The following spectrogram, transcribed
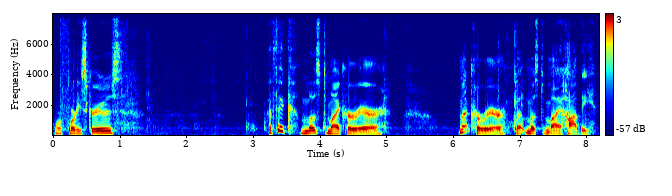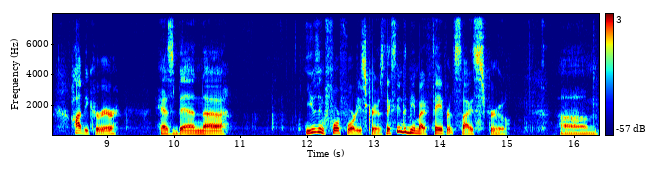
440 screws. I think most of my career, not career, but most of my hobby, hobby career has been uh, using 440 screws. They seem to be my favorite size screw. Um,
